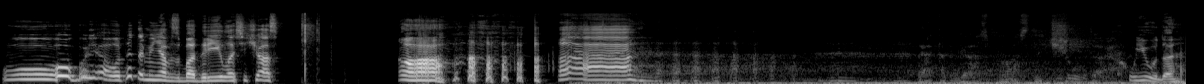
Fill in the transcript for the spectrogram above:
О, бля, вот это меня взбодрило сейчас. Хуюда.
